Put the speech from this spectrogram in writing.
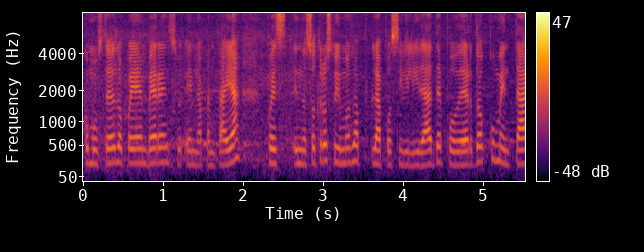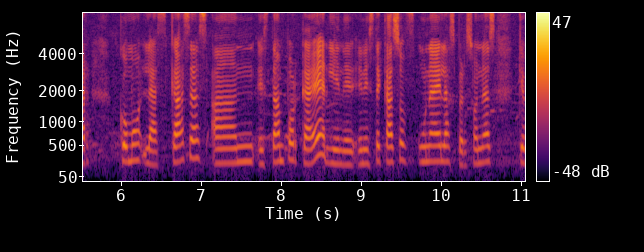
como ustedes lo pueden ver en, la pantalla, pues nosotros tuvimos la posibilidad de poder documentar cómo las casas están por caer y en, este caso una de las personas que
